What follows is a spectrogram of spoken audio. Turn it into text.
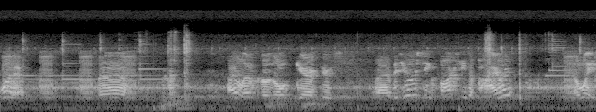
Whatever. Uh, I love those old characters. Uh, did you ever see Foxy the Pirate? Oh wait,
